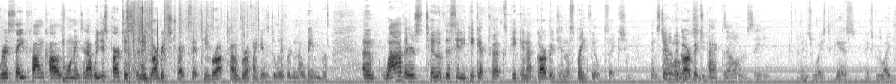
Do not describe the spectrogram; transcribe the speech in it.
received phone calls wanting to know, we just purchased a new garbage truck September, October, I think it was delivered in November. Um, why there's two of the city pickup trucks picking up garbage in the Springfield section instead of over the the garbage city. It's all over the city. I mean, it's a waste of gas, extra labor.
